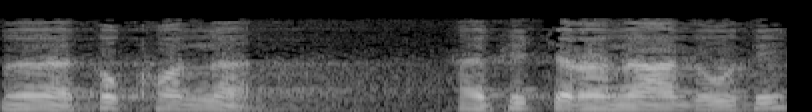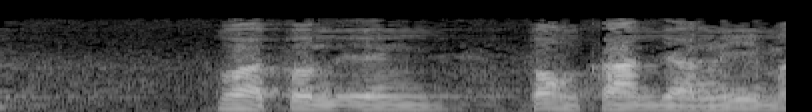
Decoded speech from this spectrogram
นั่นแหละทุกคนน่ะ ให้พิจารณาดูสิว่าตนเองต้องการอย่างนี้ไหม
